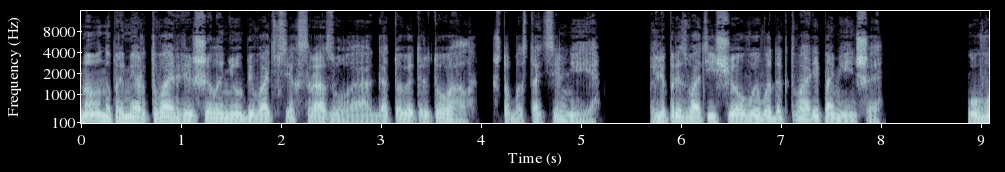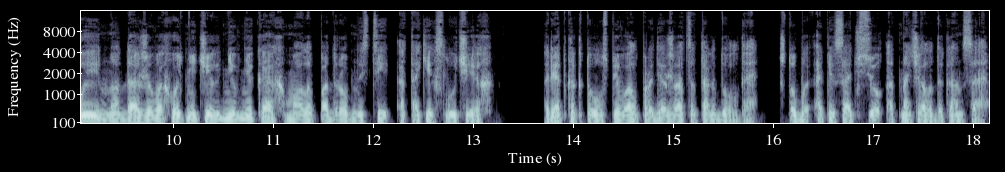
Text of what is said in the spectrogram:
ну, например, тварь решила не убивать всех сразу, а готовит ритуал, чтобы стать сильнее. Или призвать еще выводок твари поменьше. Увы, но даже в охотничьих дневниках мало подробностей о таких случаях. Редко кто успевал продержаться так долго, чтобы описать все от начала до конца.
